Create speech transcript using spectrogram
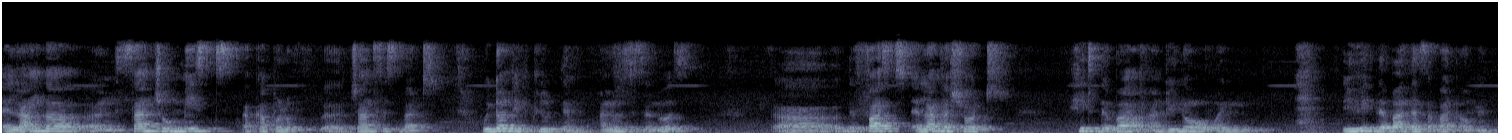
Elanga and Sancho missed a couple of uh, chances, but we don't include them. A loss is a loss. Uh, the first Elanga shot hit the bar, and you know when you hit the bar, that's a bad omen.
